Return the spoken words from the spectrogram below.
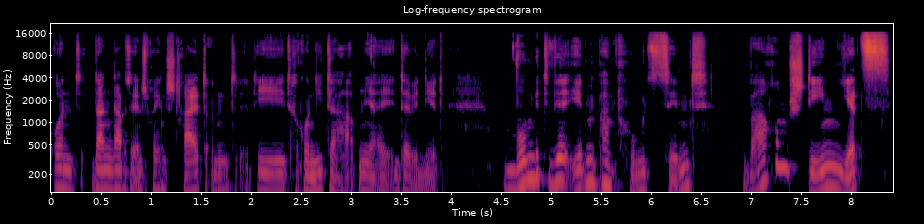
Und dann gab es ja entsprechend Streit und die Dragoniter haben ja interveniert. Womit wir eben beim Punkt sind, warum stehen jetzt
